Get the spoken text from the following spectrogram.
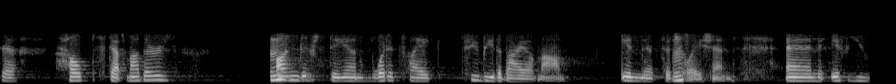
to help stepmothers mm-hmm. understand what it's like to be the bio mom in that mm-hmm. situation. Mm-hmm. And if you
